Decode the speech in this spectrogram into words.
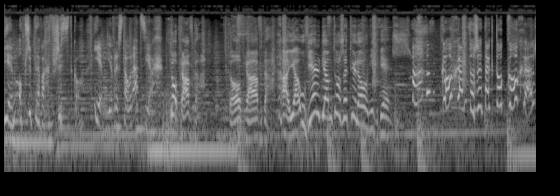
Wiem o przyprawach wszystko. Jem je w restauracjach. To prawda, to prawda. A ja uwielbiam to, że tyle o nich wiesz. Kocham to, że tak to kochasz.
